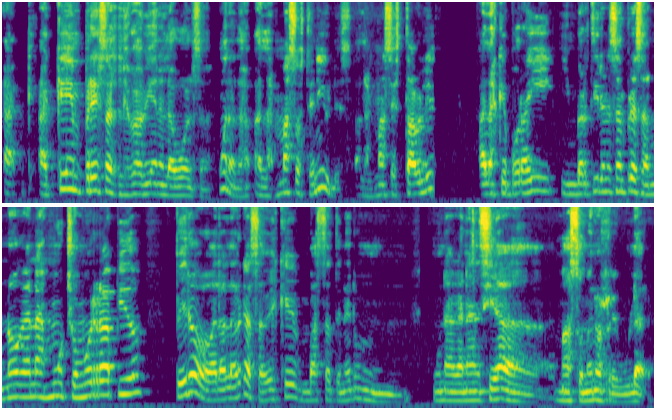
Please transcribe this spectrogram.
¿A, qué empresas les va bien en la bolsa? Bueno, a las, más sostenibles, a las más estables, a las que por ahí invertir en esa empresa no ganas mucho muy rápido, pero a la larga sabes que vas a tener una ganancia más o menos regular.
